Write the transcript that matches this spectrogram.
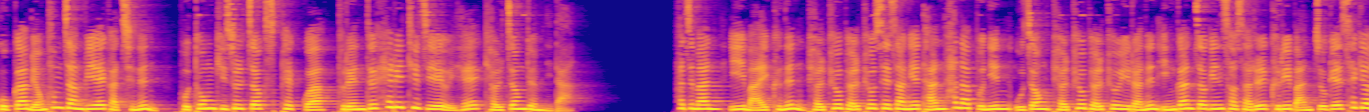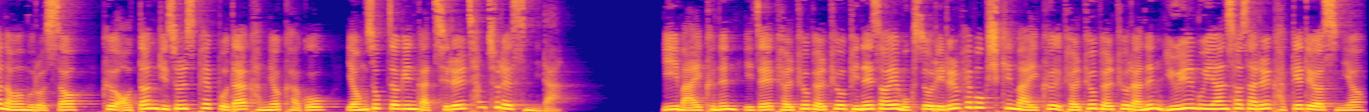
고가 명품 장비의 가치는 보통 기술적 스펙과 브랜드 헤리티지에 의해 결정됩니다. 하지만 이 마이크는 별표 별표 세상에 단 하나뿐인 우정 별표 별표이라는 인간적인 서사를 그립 안쪽에 새겨 넣음으로써 그 어떤 기술 스펙보다 강력하고 영속적인 가치를 창출했습니다. 이 마이크는 이제 별표 별표 빈에서의 목소리를 회복시킨 마이크 별표 별표라는 유일무이한 서사를 갖게 되었으며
